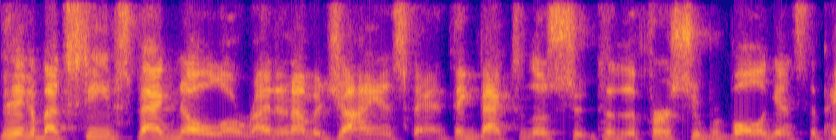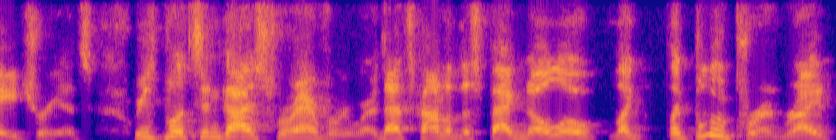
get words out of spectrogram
Think about Steve Spagnuolo, right? And I'm a Giants fan. Think back to those to the first Super Bowl against the Patriots. Where he's blitzing guys from everywhere. That's kind of the Spagnuolo like like blueprint, right?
